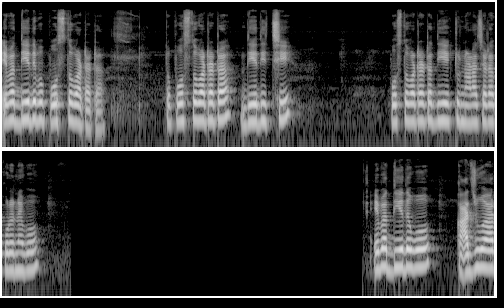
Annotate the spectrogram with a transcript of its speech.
এবার দিয়ে দেব পোস্ত বাটাটা। তো পোস্ত বাটাটা দিয়ে দিচ্ছি। পোস্ত বাটাটা দিয়ে একটু নাড়াচাড়া করে নেব। এবার দিয়ে দেবো কাজু আর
